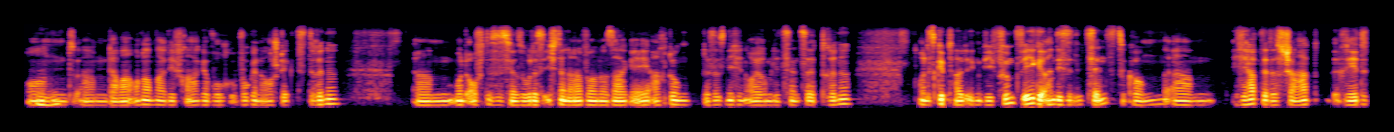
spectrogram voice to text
Und mhm. ähm, da war auch nochmal die Frage, wo, wo genau steckt es drin? Ähm, und oft ist es ja so, dass ich dann einfach nur sage, ey, Achtung, das ist nicht in eurem Lizenzset drin. Und es gibt halt irgendwie fünf Wege, an diese Lizenz zu kommen. Ähm, hier habt ihr das Chart, redet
